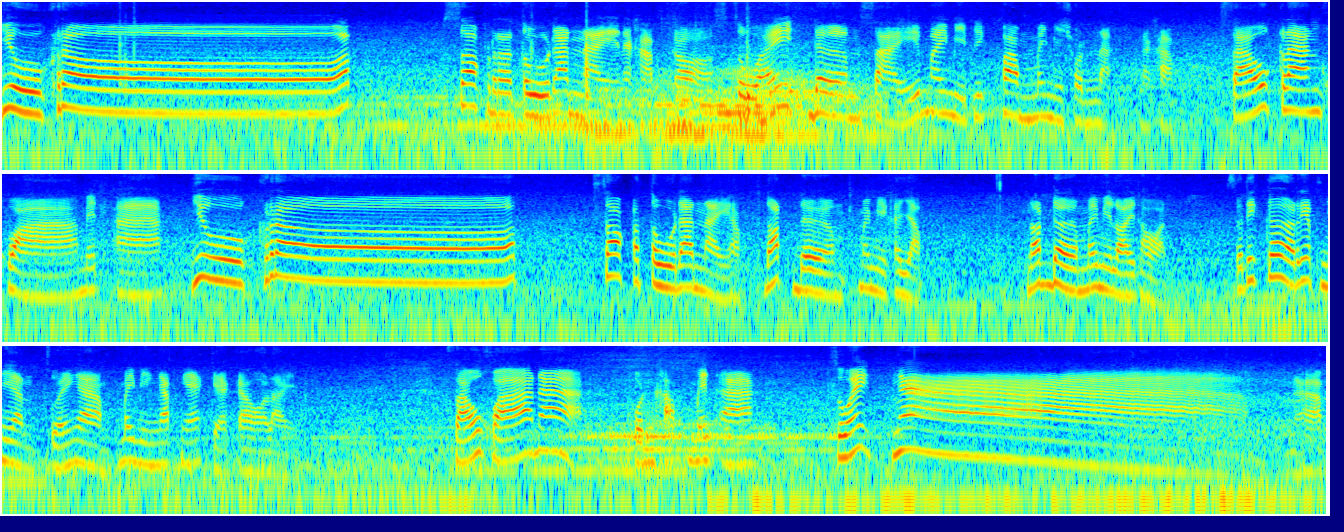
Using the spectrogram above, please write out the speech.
อยู่ครบ ซอกประตูด้านในนะครับ ก็สวยเดิมใสไม่มีพลิกคว่ำไม่มีชนหนักนะครับเสากลางขวาเม็ดอาร์คอยู่ครบซอกประตูด้านในครับน็อตเดิมไม่มีขยับน็อตเดิมไม่มีรอยถอดสติกเกอร์เรียบเนียนสวยงามไม่มีงัดแงะแกะเกาอะไร เสาขวาหน้าคนขับเม็ดอาร์คสวยงามนะครับ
